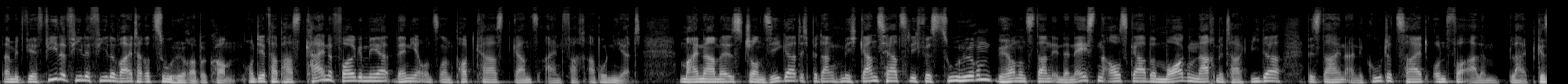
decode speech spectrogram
damit wir viele, viele, viele weitere Zuhörer bekommen. Und ihr verpasst keine Folge mehr, wenn ihr unseren Podcast ganz einfach abonniert. Mein Name ist John Siegert. Ich bedanke mich ganz herzlich fürs Zuhören. Wir hören uns dann in der nächsten Ausgabe morgen Nachmittag wieder. Bis dahin eine gute Zeit und vor allem bleibt gesund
